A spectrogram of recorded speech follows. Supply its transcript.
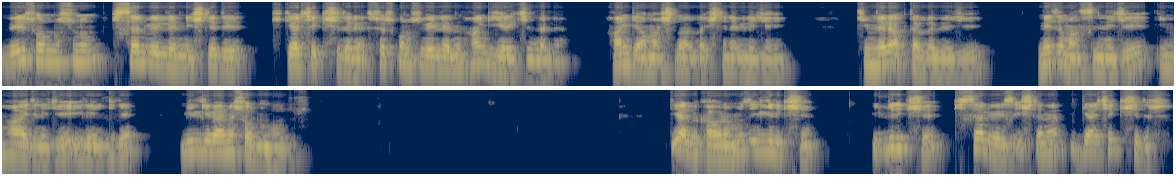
veri sorumlusunun kişisel verilerini işlediği gerçek kişilere söz konusu verilerin hangi gerekçelerle, hangi amaçlarla işlenebileceği, kimlere aktarılabileceği, ne zaman silineceği, imha edileceği ile ilgili bilgi verme sorumluluğudur. Diğer bir kavramımız ilgili kişi. İlgili kişi, kişisel verisi işlenen gerçek kişidir.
